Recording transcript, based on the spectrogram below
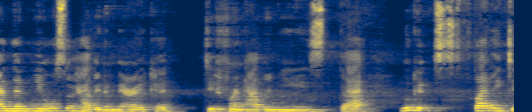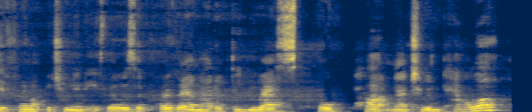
And then we also have in America different avenues that look at slightly different opportunities. There was a program out of the US called Partner to Empower,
